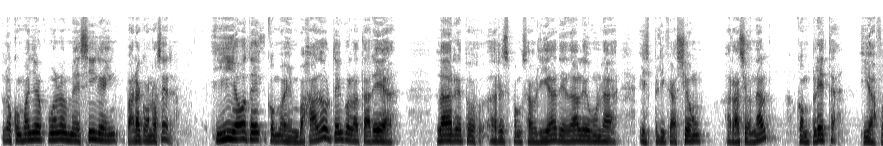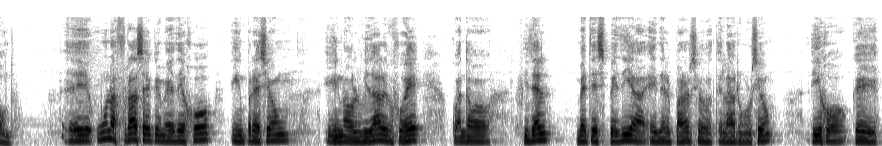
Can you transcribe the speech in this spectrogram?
los compañeros cubanos me siguen para conocer. Y yo como embajador tengo la tarea, la responsabilidad de darle una explicación racional, completa y a fondo. Eh, una frase que me dejó impresión inolvidable fue cuando Fidel me despedía en el Palacio de la Revolución dijo que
